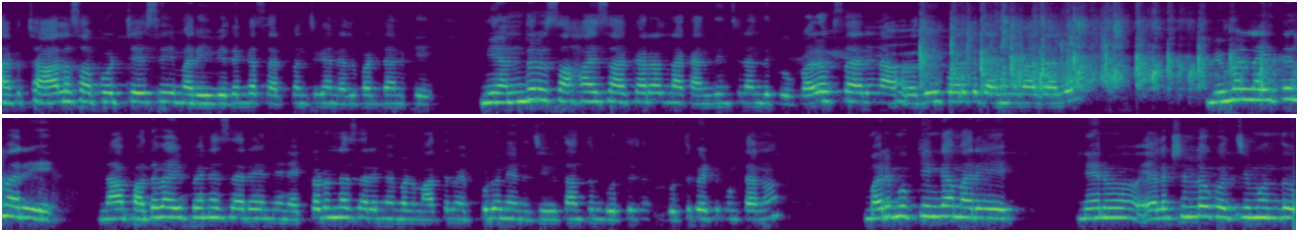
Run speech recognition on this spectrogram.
నాకు చాలా సపోర్ట్ చేసి మరి ఈ విధంగా సర్పంచ్గా నిలబడడానికి మీ అందరూ సహాయ సహకారాలు నాకు అందించినందుకు మరొకసారి నా హృదయపూర్వక ధన్యవాదాలు. మిమ్మల్ని అయితే మరి నా పదవి అయిపోయినా సరే నేను ఎక్కడున్నా సరే మిమ్మల్ని మాత్రం ఎప్పుడు నేను జీవితాంతం గుర్తు గుర్తు పెట్టుకుంటాను. మరి ముఖ్యంగా మరి నేను ఎలక్షన్లోకి వచ్చే ముందు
